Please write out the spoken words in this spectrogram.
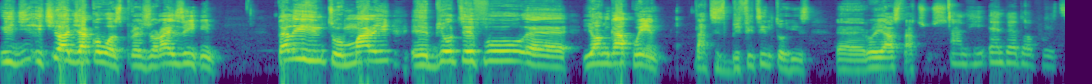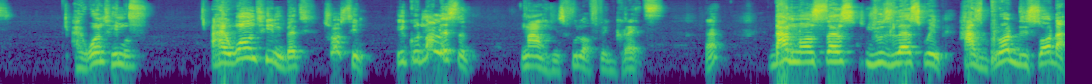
Ichie Ojiako was pressurizing him, telling him to marry a beautiful uh, younger queen that is befitting to his uh, royal status. And he ended up with. I want him. oh. I want him, but trust him. He could not listen. Now he's full of regrets. Huh? That nonsense, useless queen has brought disorder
